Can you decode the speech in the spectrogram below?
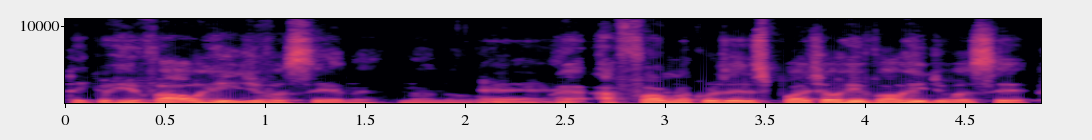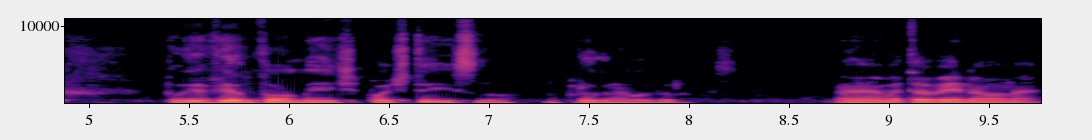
tem que o rival rir de você, né? No, no, é. é. A Fórmula Cruzeiro Esporte é o rival rir de você. Então, eventualmente, pode ter isso no, no programa, viu, Lucas? É, mas também não, né?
